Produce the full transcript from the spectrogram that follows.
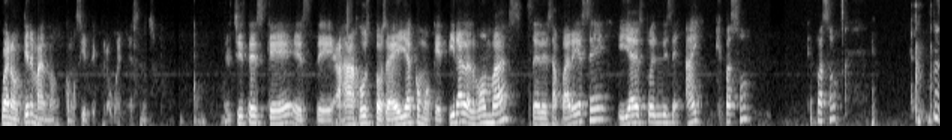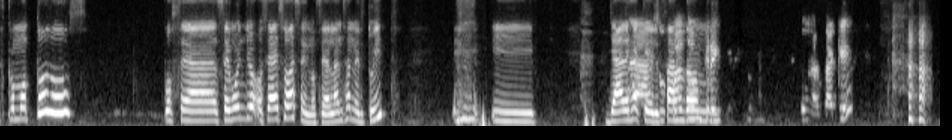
bueno, tiene más, ¿no? Como siete, pero bueno, eso no es... El chiste es que, este, ajá, justo, o sea, ella como que tira las bombas, se desaparece y ya después dice, ay, ¿qué pasó? ¿Qué pasó? Pues como todos. O sea, según yo, o sea, eso hacen, o sea, lanzan el tweet y ya deja que Ah, el ¿su fandom, creen que es un ataque?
